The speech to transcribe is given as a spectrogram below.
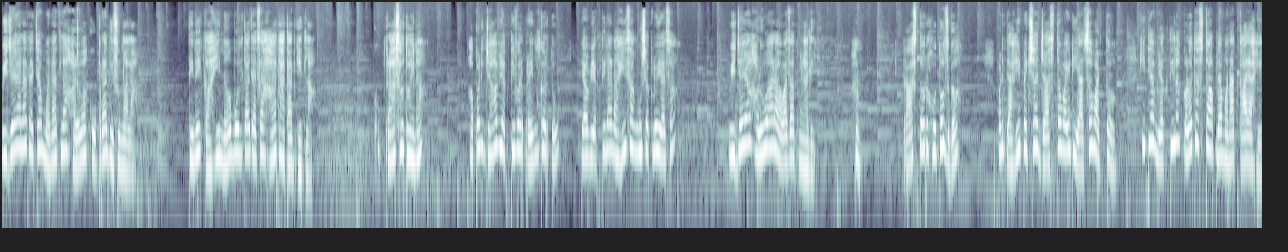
विजयाला त्याच्या मनातला हळवा कोपरा दिसून आला. तिने काही न बोलता त्याचा हात हातात घेतला. खूप त्रास होतोय ना? आपण ज्या व्यक्तीवर प्रेम करतो त्या व्यक्तीला नाही सांगू शकलो याचा? विजया हळुवार आवाजात म्हणाली "हं, त्रास तर होतोच ग पण त्याहीपेक्षा जास्त वाईट याचं वाटतं की त्या व्यक्तीला कळत असतं आपल्या मनात काय आहे.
